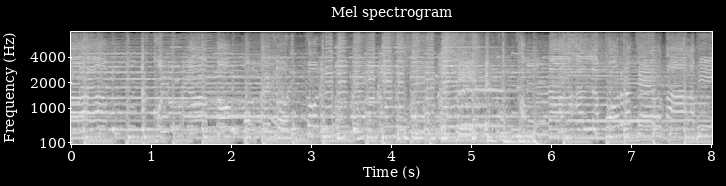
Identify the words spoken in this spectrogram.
ตามคนงามน้องผมแต่คนจนพี่เป็นคนทำนาและพอรักแก้วตาละพี่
